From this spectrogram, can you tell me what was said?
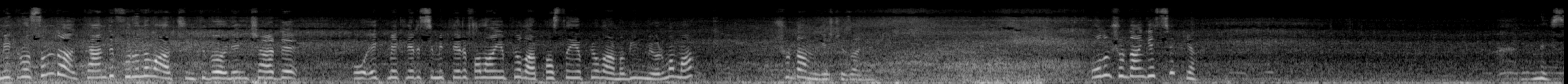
Migros'un da kendi fırını var çünkü böyle içeride o ekmekleri, simitleri falan yapıyorlar. Pasta yapıyorlar mı bilmiyorum ama şuradan mı geçeceğiz anne? Oğlum şuradan geçsek ya. Neyse.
